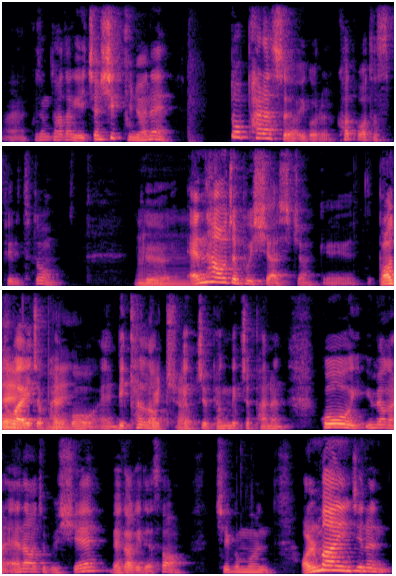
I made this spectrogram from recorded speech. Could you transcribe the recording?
예, 그 정도 하다가 2019년에 또 팔았어요 이거를 Cutwater Spirit도 그 음, Anheuser-Busch 아시죠? 그 버드와이저 네, 팔고 예, 미켈롭 그렇죠. 맥주 병맥주 파는 그 유명한 Anheuser-Busch에 매각이 돼서 지금은 얼마인지는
